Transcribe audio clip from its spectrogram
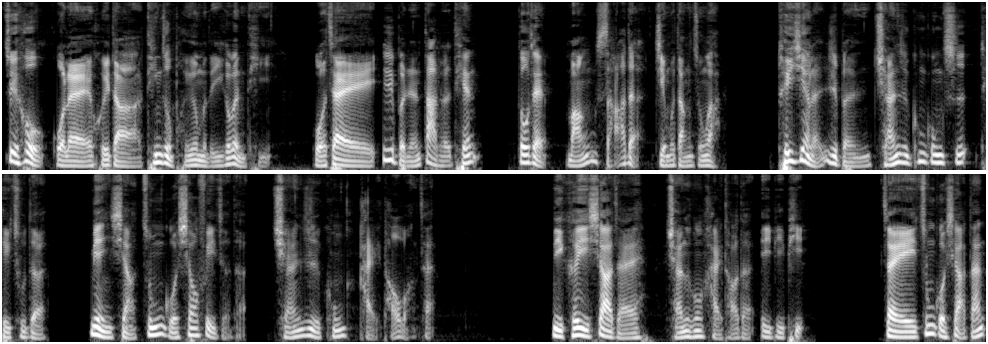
最后，我来回答听众朋友们的一个问题：我在日本人大热天都在忙啥的节目当中啊，推荐了日本全日空公司推出的面向中国消费者的全日空海淘网站。你可以下载全日空海淘的 APP，在中国下单，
